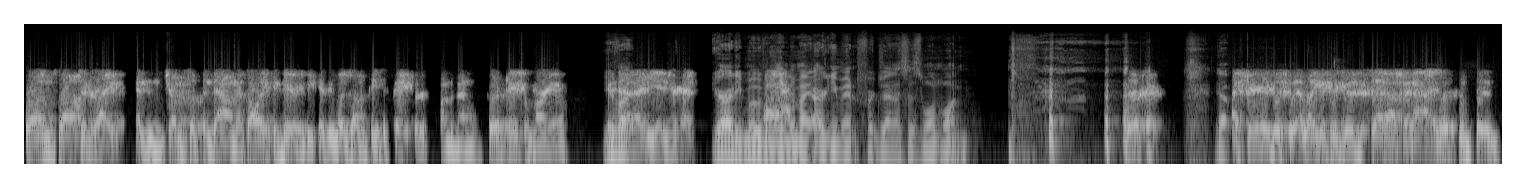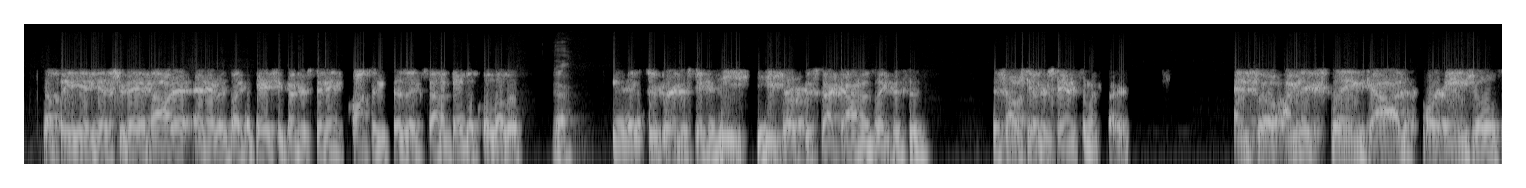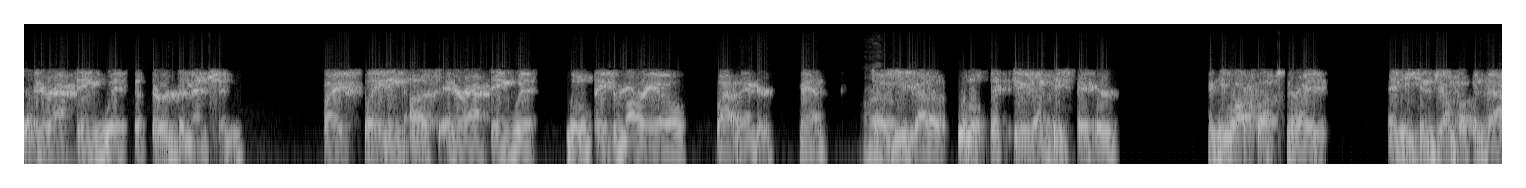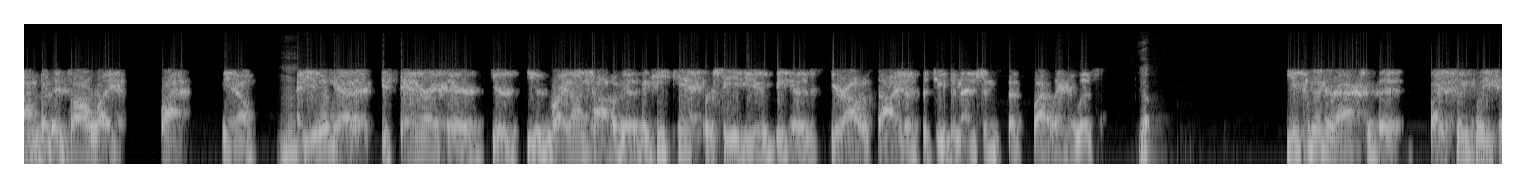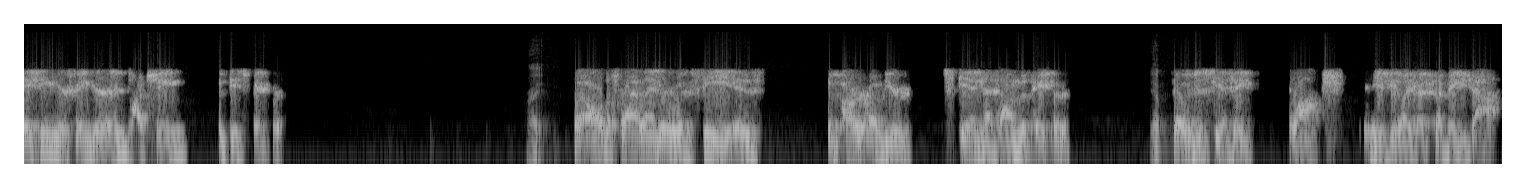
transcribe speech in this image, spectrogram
runs left and right and jumps up and down. That's all he can do because he lives on a piece of paper, fundamentally. Go to paper, Mario. Get that idea in your head. You're already moving uh, into my argument for Genesis 1 1. perfect. Yep. I figured this like it's a good setup, and I listened to something again yesterday about it, and it was like a basic understanding of quantum physics on a biblical level. Yeah, it was super interesting because he he broke this back down. I was like, this is this helps you understand so much better. And so I'm going to explain God or angels interacting with the third dimension by explaining us interacting with little Paper Mario Flatlander man. Right. So you've got a little thick dude on a piece of paper, and he walks left and right, and he can jump up and down, but it's all like flat, you know. Mm-hmm. And you look at it, he's standing right there. You're you're right on top of it, but he can't perceive you because you're outside of the two dimensions that Flatlander lives in. Yep. You can interact with it by simply taking your finger and touching the piece of paper. Right. But all the Flatlander would see is the part of your skin that's on the paper. Yep. So it would just see a big blotch. You'd be like a, a big dot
